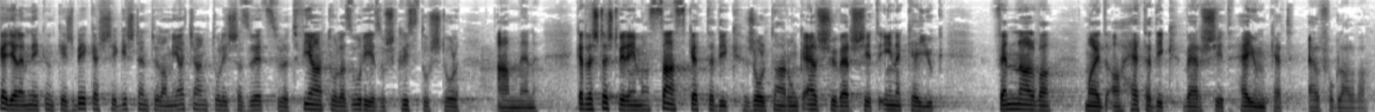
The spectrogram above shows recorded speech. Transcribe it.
Kegyelem nékünk és békesség Istentől, a mi atyánktól és az ő egyszülött fiától, az Úr Jézus Krisztustól. Amen. Kedves testvéreim, a 102. Zsoltárunk első versét énekeljük fennállva, majd a hetedik versét helyünket elfoglalva.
